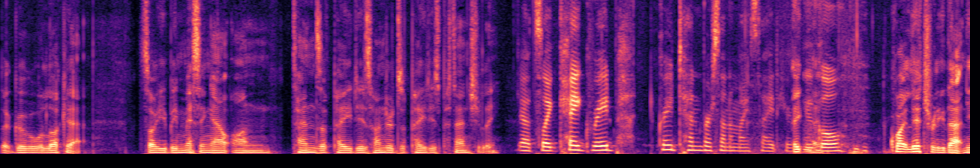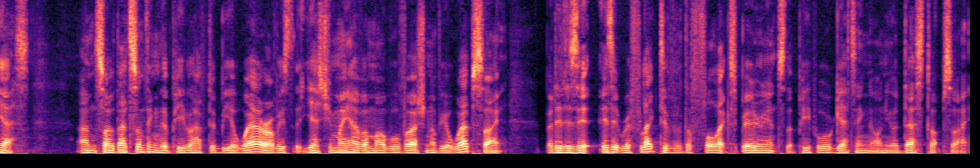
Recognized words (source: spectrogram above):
that Google will look at. So you'd be missing out on tens of pages, hundreds of pages potentially. Yeah, it's like, hey, grade grade ten percent of my site here, Hey, Google. quite literally that yes um, so that's something that people have to be aware of is that yes you may have a mobile version of your website but it is it is it reflective of the full experience that people are getting on your desktop site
